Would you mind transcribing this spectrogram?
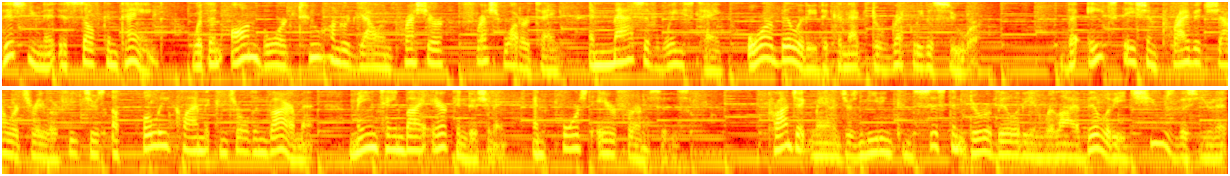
This unit is self-contained with an onboard 200-gallon pressure freshwater tank and massive waste tank or ability to connect directly to sewer. The 8-station private shower trailer features a fully climate-controlled environment maintained by air conditioning and forced air furnaces. Project managers needing consistent durability and reliability choose this unit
